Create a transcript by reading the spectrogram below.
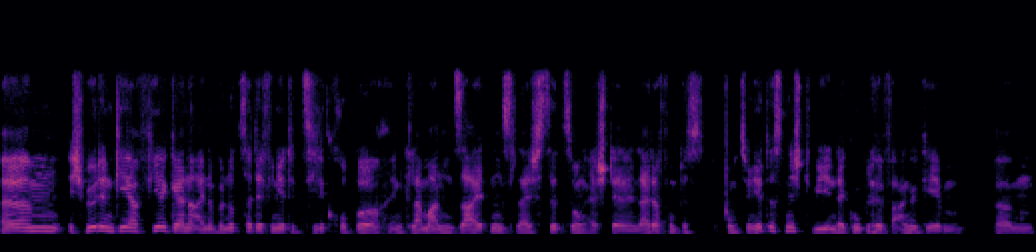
Ähm, ich würde in GA4 gerne eine benutzerdefinierte Zielgruppe in Klammern Seiten slash Sitzung erstellen. Leider funkt es, funktioniert es nicht, wie in der Google-Hilfe angegeben. Ähm,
